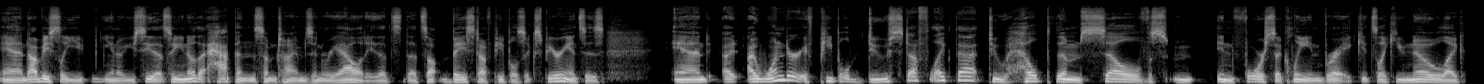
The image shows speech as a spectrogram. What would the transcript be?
And obviously you, you know you see that. So you know that happens sometimes in reality. That's that's based off people's experiences. And I, I wonder if people do stuff like that to help themselves enforce a clean break. It's like you know, like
